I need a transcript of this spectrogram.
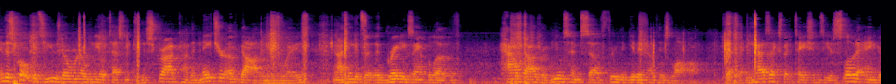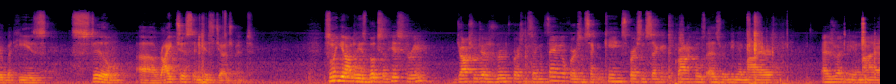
And this quote gets used over and over in the Old Testament to describe kind of the nature of God in many ways. And I think it's a, a great example of how God reveals himself through the giving of his law. That he has expectations, he is slow to anger, but he is still uh, righteous in his judgment. So let me get on to these books of history. Joshua, Judges, Ruth, 1st and 2nd Samuel, 1st and 2nd Kings, 1st and 2nd Chronicles, Ezra, Nehemiah, Ezra, Nehemiah,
